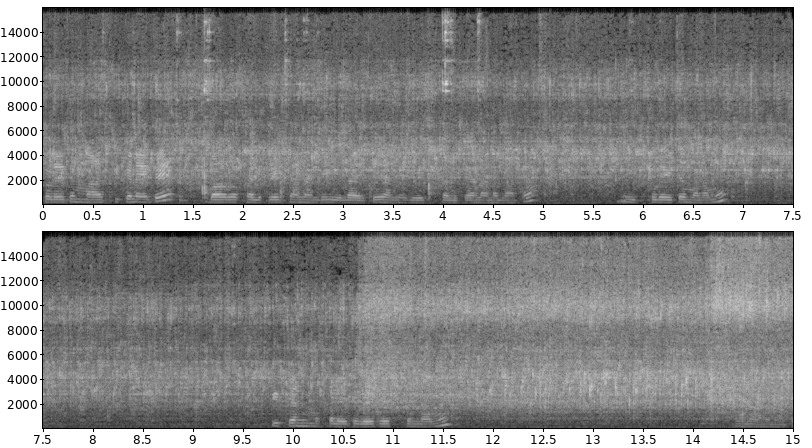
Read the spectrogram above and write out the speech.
ఇక్కడైతే మా చికెన్ అయితే బాగా కలిపేసానండి. ఇలా అయితే అన్నీ వేసి కలిపాను అనమాట ఇప్పుడైతే మనము చికెన్ ముక్కలు అయితే వేసేసుకున్నాము. ఇలా అనమాట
